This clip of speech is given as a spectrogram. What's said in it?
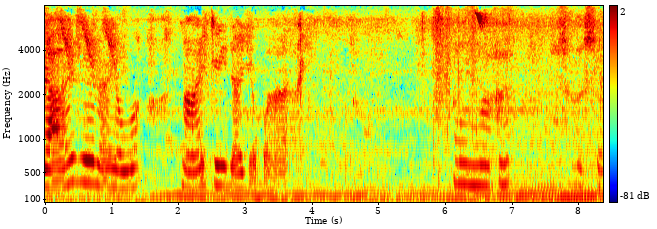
naik kita coba. Naik kita coba. Mama, susu.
